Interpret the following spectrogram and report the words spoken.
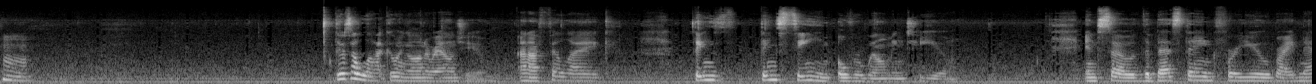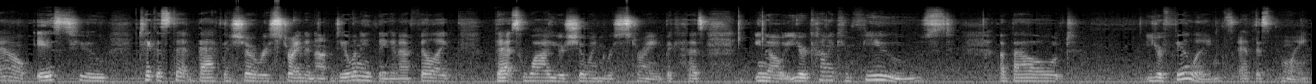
Hmm. There's a lot going on around you. And I feel like things things seem overwhelming to you. And so the best thing for you right now is to take a step back and show restraint and not do anything. And I feel like That's why you're showing restraint because, you know, you're kind of confused about your feelings at this point.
